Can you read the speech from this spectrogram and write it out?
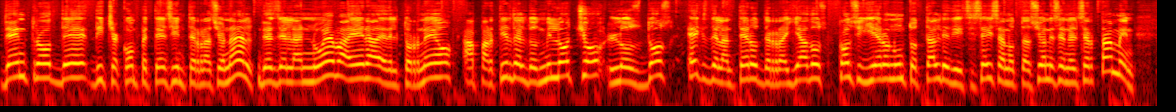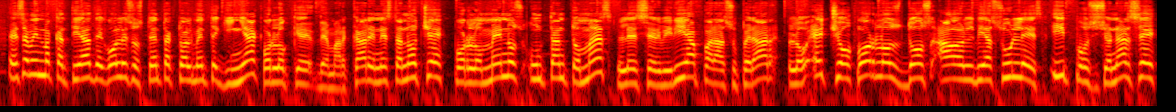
dentro de dicha competencia internacional. Desde la nueva era del torneo, a partir del 2000 los dos ex delanteros de Rayados consiguieron un total de 16 anotaciones en el certamen. Esa misma cantidad de goles ostenta actualmente Guiñac, por lo que de marcar en esta noche por lo menos un tanto más le serviría para superar lo hecho por los dos albiazules y posicionarse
